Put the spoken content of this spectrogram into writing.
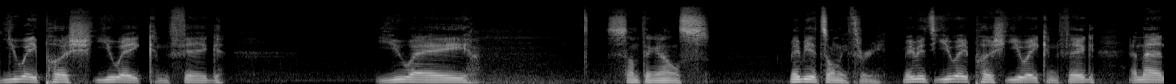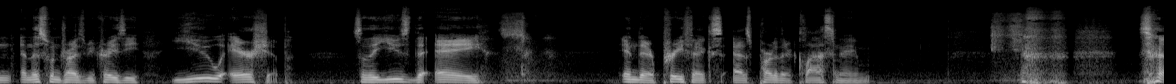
UA push, UA config, UA something else. Maybe it's only three. Maybe it's UA push, UA config, and then, and this one drives me crazy, UAirship. So they use the A in their prefix as part of their class name. so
